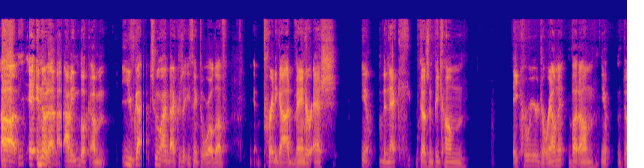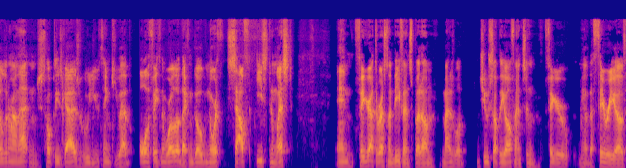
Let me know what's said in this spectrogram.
Uh, and no doubt about it. I mean, look, um, you've got two linebackers that you think the world of. Pray to God, Vander Esch. You know, the neck doesn't become a career derailment, but um, you know, build it around that and just hope these guys who you think you have all the faith in the world of that can go north, south, east, and west and figure out the rest on defense. But um, might as well juice up the offense and figure, you know, the theory of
